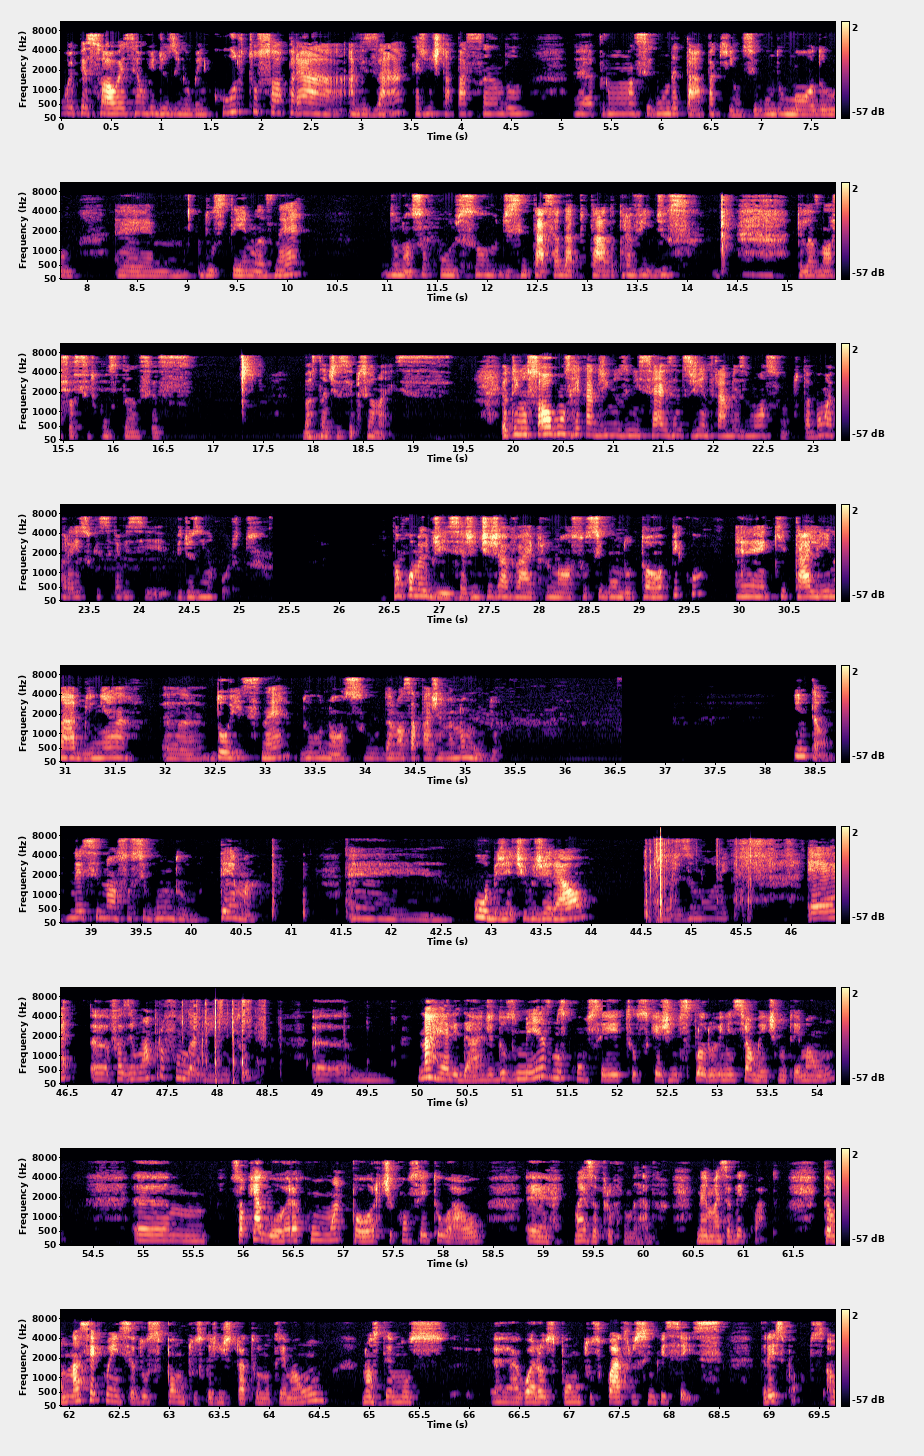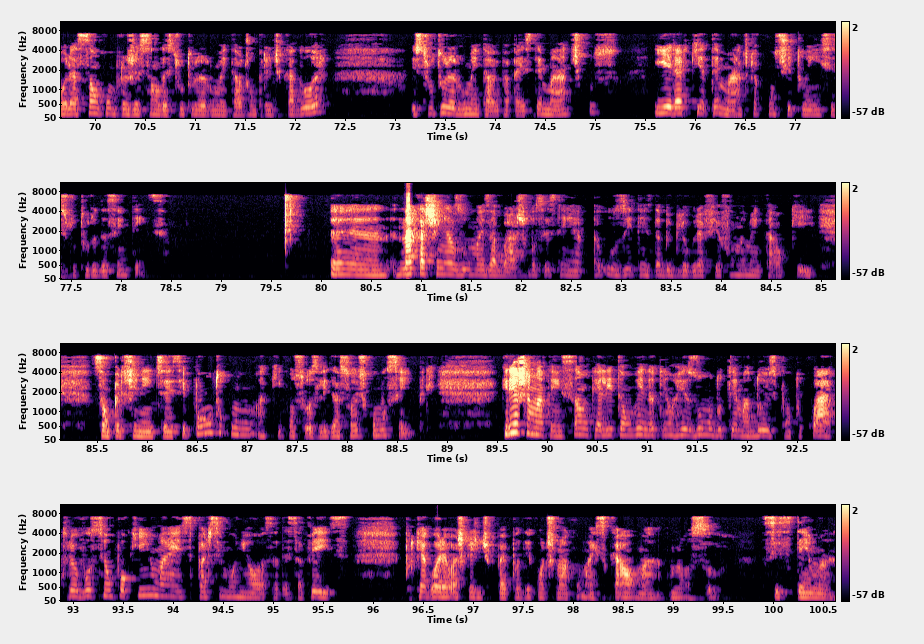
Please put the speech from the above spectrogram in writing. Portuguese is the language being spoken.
Oi, pessoal, esse é um videozinho bem curto, só para avisar que a gente está passando é, por uma segunda etapa aqui, um segundo módulo é, dos temas, né, do nosso curso de sintaxe adaptado para vídeos, pelas nossas circunstâncias bastante excepcionais. Eu tenho só alguns recadinhos iniciais antes de entrar mesmo no assunto, tá bom? É para isso que escrevi esse videozinho curto. Então, como eu disse, a gente já vai para o nosso segundo tópico, é, que está ali na abinha 2 uh, né, do nosso, da nossa página no Moodle. Então, nesse nosso segundo tema, é, o objetivo geral, como diz o nome, é uh, fazer um aprofundamento uh, na realidade dos mesmos conceitos que a gente explorou inicialmente no tema 1, um, só que agora com um aporte conceitual é, mais aprofundado, né, mais adequado. Então, na sequência dos pontos que a gente tratou no tema 1, nós temos é, agora os pontos 4, 5 e 6. Três pontos. A oração com projeção da estrutura argumental de um predicador, estrutura argumental e papéis temáticos, e hierarquia temática, constituência e estrutura da sentença. É, na caixinha azul mais abaixo, vocês têm os itens da bibliografia fundamental que são pertinentes a esse ponto, com, aqui com suas ligações, como sempre. Queria chamar a atenção que ali estão vendo, eu tenho um resumo do tema 2.4, eu vou ser um pouquinho mais parcimoniosa dessa vez, porque agora eu acho que a gente vai poder continuar com mais calma o nosso sistema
